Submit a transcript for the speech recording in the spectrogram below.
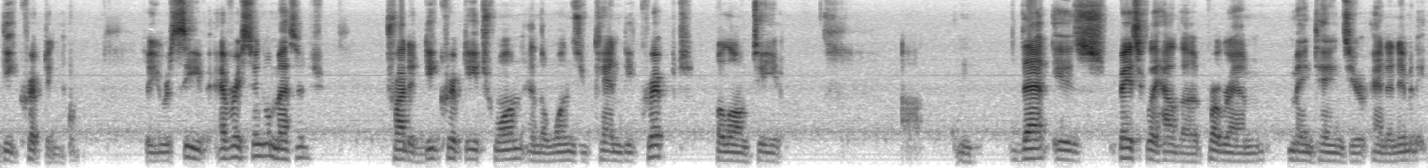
decrypting it. So you receive every single message, try to decrypt each one, and the ones you can decrypt belong to you that is basically how the program maintains your anonymity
